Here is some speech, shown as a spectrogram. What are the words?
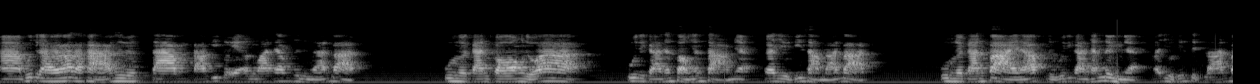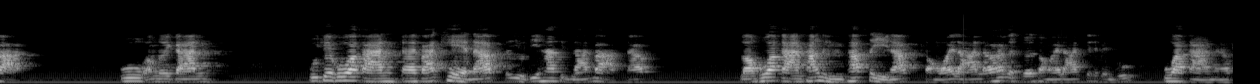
อ่าผู้จัดการไฟฟ้าสาขาคือตามตามที่ตัวเองอนุมัตินะครับคือหนึ่งล้านบาทผู้อำนวยการกองหรือว่าผู้จัดการชั้นสองชั้นสามเนี่ยก็อยู่ที่สามล้านบาท ผู้อำนวยการฝ่ายนะครับ หรือผู้จัดการชั้นหนึ่งเนี่ยก็อยู่ที่สิบล้านบาท ผู้อำนวยการ ผู้ช่วยผู้ว่าการการไฟฟ้าเขตนะครับจะอยู่ที่ห้าสิบล้านบาทนะครับ รองผู้ว่าการภาคหนึ่งถึงภาคสี่นะครับสองร้อยล้าน แล้วถ้าเกิดเกินสองร้อยล้านก็จะเป็นผู้ผู้ว่าการนะครับ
